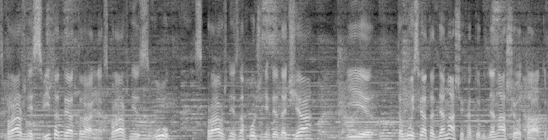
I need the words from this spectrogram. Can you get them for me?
справжнє світло театральне, справжній звук, справжнє знаходження глядача. І тому і свято для наших акторів, для нашого театру.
